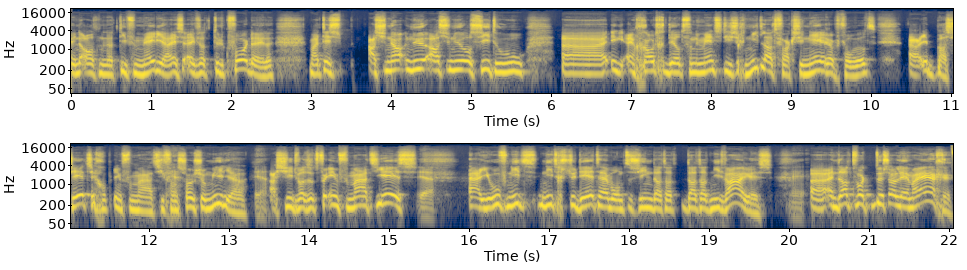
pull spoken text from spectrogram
in de alternatieve media is, heeft dat natuurlijk voordelen. Maar het is als je, nou, nu, als je nu al ziet hoe uh, een groot gedeelte van de mensen die zich niet laat vaccineren, bijvoorbeeld, uh, baseert zich op informatie van social media. Ja. Als je ziet wat het voor informatie is. Ja. ja, je hoeft niet, niet gestudeerd te hebben om te zien dat dat, dat, dat niet waar is. En dat wordt dus alleen maar erger.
